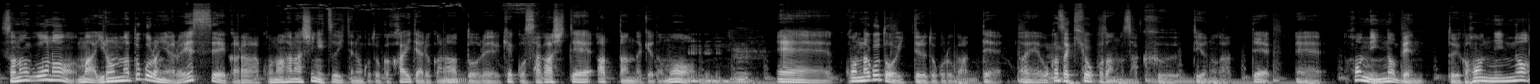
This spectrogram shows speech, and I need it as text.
その後の、まあ、いろんなところにあるエッセイからこの話についてのことが書いてあるかなと俺結構探してあったんだけども。えーこんなことを言ってるところがあって、えー岡崎京子さんの作風っていうのがあって、えー本人の弁というか本人の、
